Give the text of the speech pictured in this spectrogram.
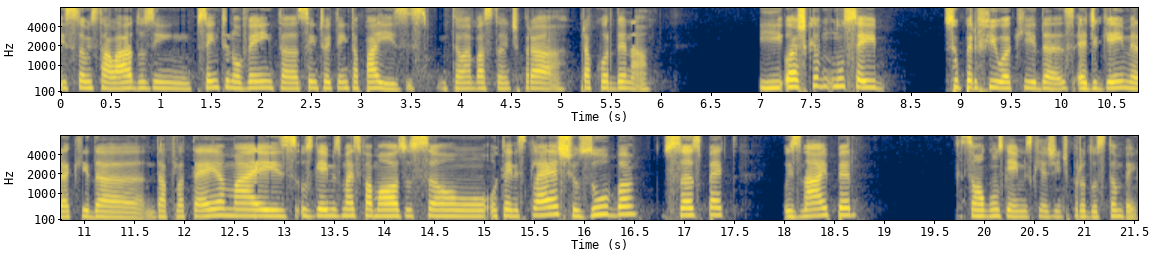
estão instalados em 190, 180 países. Então, é bastante para coordenar. E eu acho que eu não sei se o perfil aqui das, é de gamer aqui da, da plateia, mas os games mais famosos são o Tennis Clash, o Zuba, o Suspect, o Sniper. São alguns games que a gente produz também.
